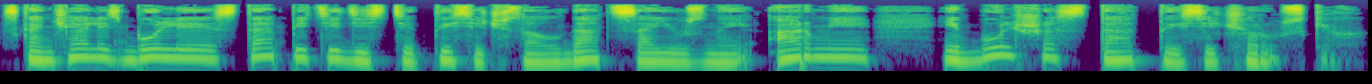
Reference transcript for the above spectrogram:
скончались более 150 тысяч солдат союзной армии и больше 100 тысяч русских.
